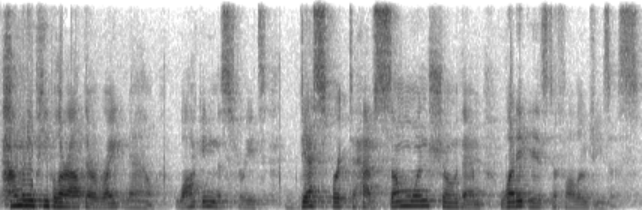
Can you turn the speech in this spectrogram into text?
How many people are out there right now walking the streets, desperate to have someone show them what it is to follow Jesus.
